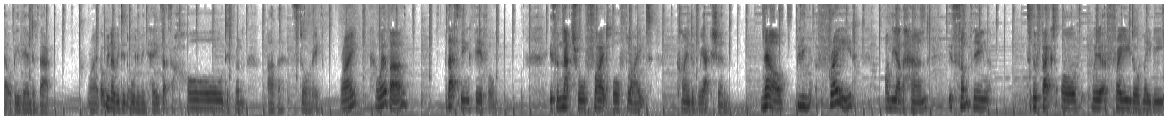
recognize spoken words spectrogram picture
that would be the end of that, right? But we know we didn't all live in caves, that's a whole different other story, right? However, that's being fearful. It's a natural fight or flight kind of reaction. Now, being afraid, on the other hand, is something to the fact of we're afraid of maybe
